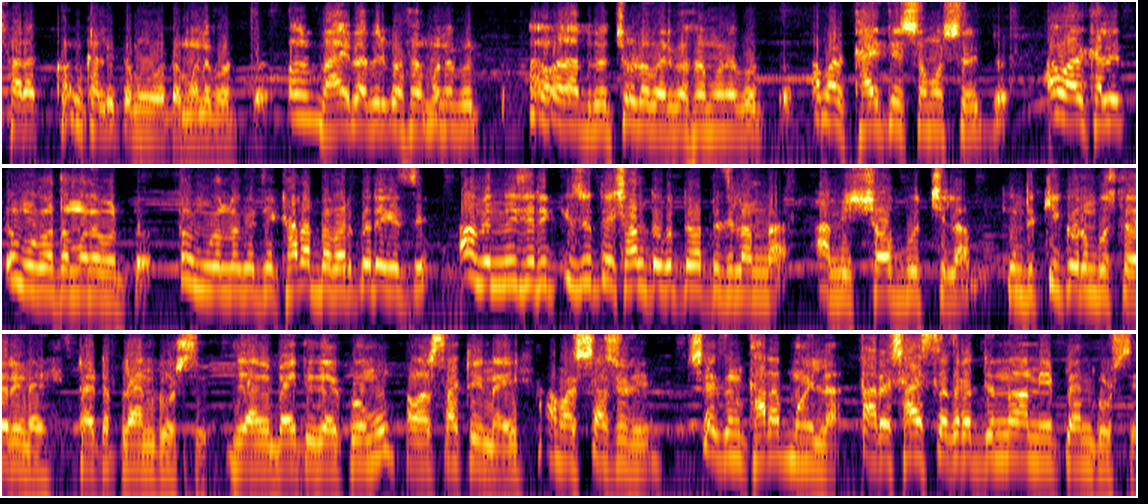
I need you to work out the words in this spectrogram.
সারাক্ষণ খালি তোমার কথা মনে পড়তো ভাই ভাবির কথা মনে পড়তো। আমার আদর ছোট ভাইয়ের কথা মনে পড়তো। আমার খাইতে সমস্যা হইতো। আমার খালি তোমার কথা মনে পড়তো। তোমার লোকে যে খারাপ ব্যবহার করে গেছে আমি নিজের কিছুতেই শান্ত করতে পারতেছিলাম না। আমি সব বুঝছিলাম কিন্তু কি করুম বুঝতে পারি নাই। তাই একটা প্ল্যান করছি যে আমি বাড়িতে যাই কমু আমার চাকরি নাই আমার শাশুড়ি সে একজন খারাপ মহিলা তারে সাহায্য করার জন্য আমি প্ল্যান করছি।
